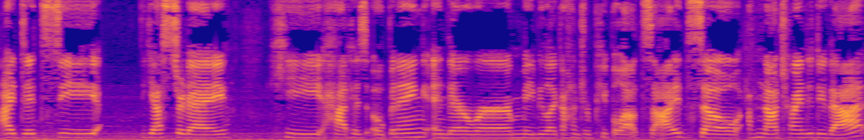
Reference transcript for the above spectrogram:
I did see yesterday he had his opening and there were maybe like 100 people outside, so I'm not trying to do that.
